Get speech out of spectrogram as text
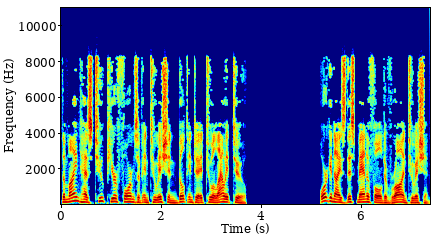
The mind has two pure forms of intuition built into it to allow it to Organize this manifold of raw intuition.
